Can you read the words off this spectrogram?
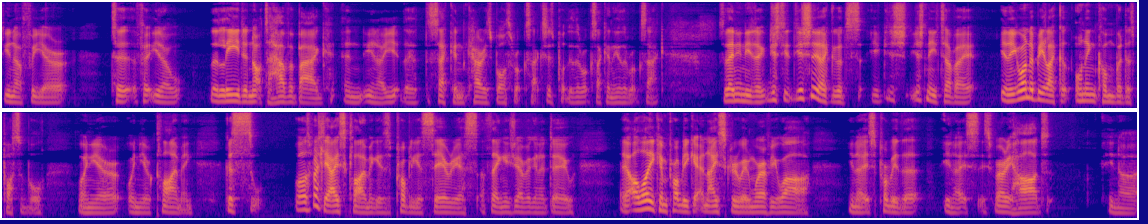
you know for your to for you know the leader not to have a bag and you know the, the second carries both rucksacks just put the other rucksack in the other rucksack so then you need a just you just need like a good you just you just need to have a you know you want to be like as unencumbered as possible when you're when you're climbing because well especially ice climbing is probably as serious a thing as you're ever going to do. Uh, although you can probably get an ice screw in wherever you are you know it's probably the you know it's it's very hard you know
